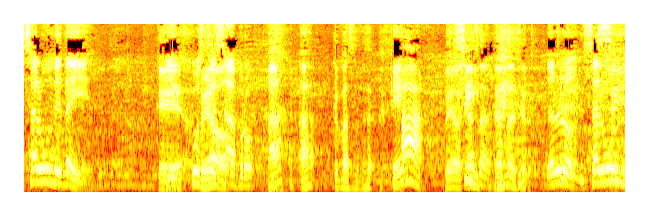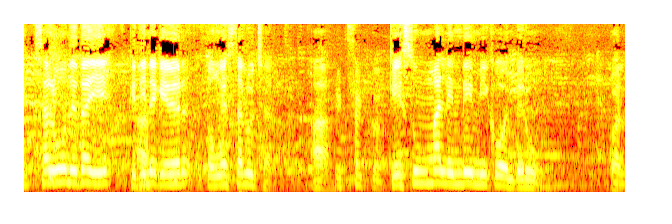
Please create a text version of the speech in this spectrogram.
Salvo un detalle. Que- y justo cuidado. es apro- ¿Ah? Ah, ¿qué pasa? ¿Qué? Ah, Cuidado, sí. ¿qué vas a- qué vas a decir? No, no, no. Salvo, un, salvo un detalle que tiene que ver con esta lucha. Ah, Exacto. Que es un mal endémico en Perú. ¿cuál?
